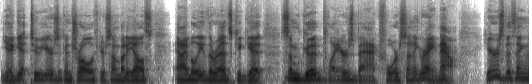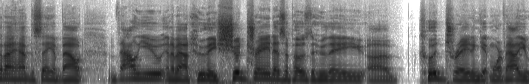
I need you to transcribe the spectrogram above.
you get two years of control if you're somebody else, and I believe the Reds could get some good players back for Sonny Gray. Now, here's the thing that I have to say about value and about who they should trade as opposed to who they uh, could trade and get more value.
